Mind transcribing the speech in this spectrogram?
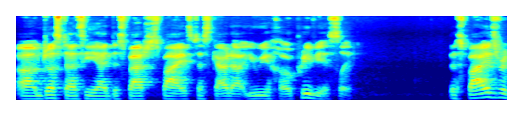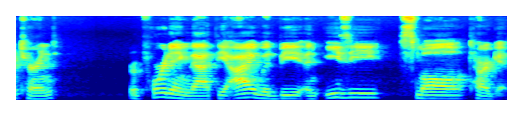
um, just as he had dispatched spies to scout out Jericho previously. The spies returned reporting that the Ai would be an easy, small target,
